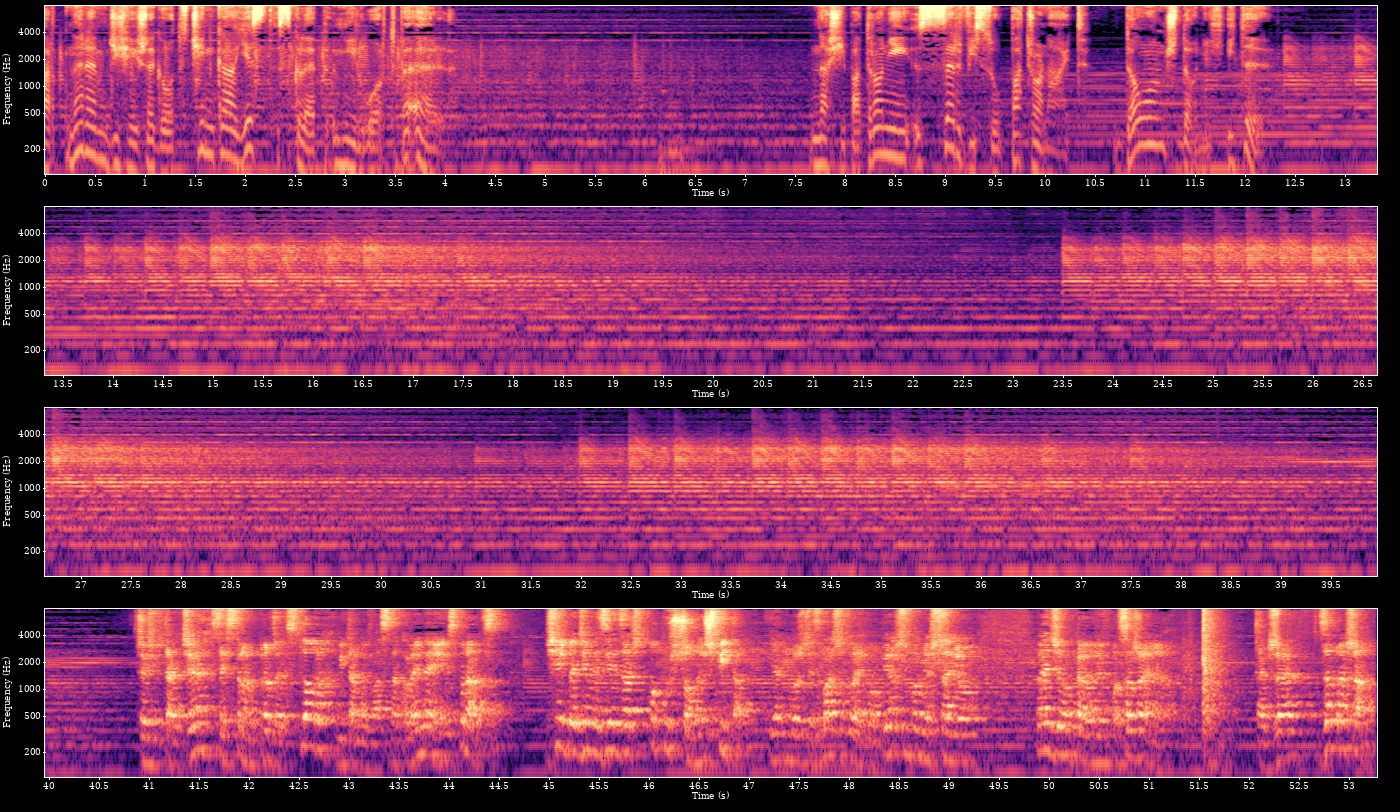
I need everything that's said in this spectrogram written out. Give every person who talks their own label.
Speaker 1: Partnerem dzisiejszego odcinka jest sklep milward.pl. Nasi patroni z serwisu Patronite. Dołącz do nich i ty.
Speaker 2: Cześć, witajcie. Z tej strony Project Explore. Witamy Was na kolejnej eksploracji. Dzisiaj będziemy zwiedzać opuszczony szpital. Jak możecie zobaczyć tutaj po pierwszym pomieszczeniu będzie on pełny wyposażenia. Także zapraszamy.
